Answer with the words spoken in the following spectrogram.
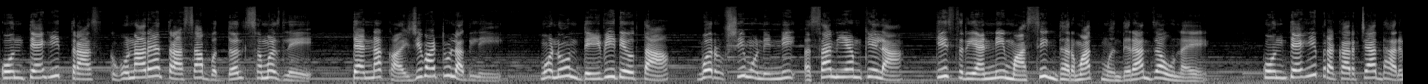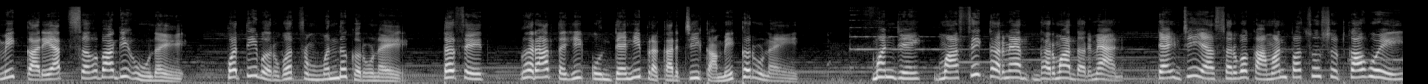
कोणत्याही त्रास होणाऱ्या त्रासाबद्दल समजले. त्यांना काळजी वाटू लागली. म्हणून देवी देवता व ऋषी मुनींनी असा नियम केला की स्त्रियांनी मासिक धर्मात मंदिरात जाऊ नये. कोणत्याही प्रकारच्या धार्मिक कार्यात सहभागी होऊ नये. पतीबरोबर संबंध करू नये. तसेच घरातही कोणत्याही प्रकारची कामे करू नयेत. म्हणजे मासिक धर्म्या धर्मादरम्यान त्यांची या सर्व कामांपासून सुटका होईल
